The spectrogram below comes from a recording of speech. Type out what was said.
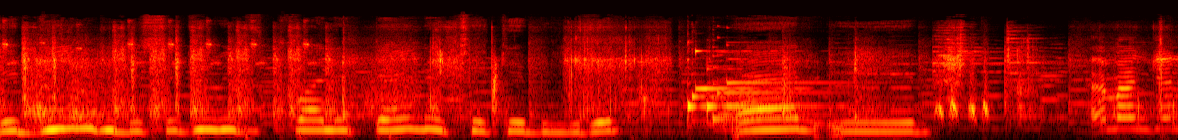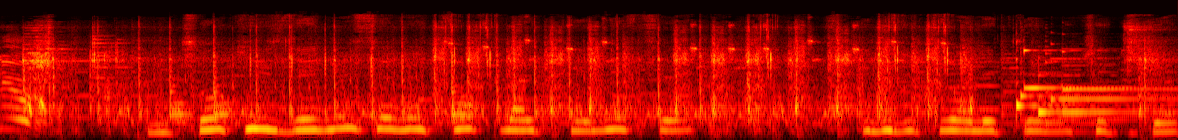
Dediğim gibi security tuvaletlerini de çekebilirim. Eğer e, Hemen geliyorum. çok izlenirse ve çok like gelirse security tuvaletlerini çekeceğim.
